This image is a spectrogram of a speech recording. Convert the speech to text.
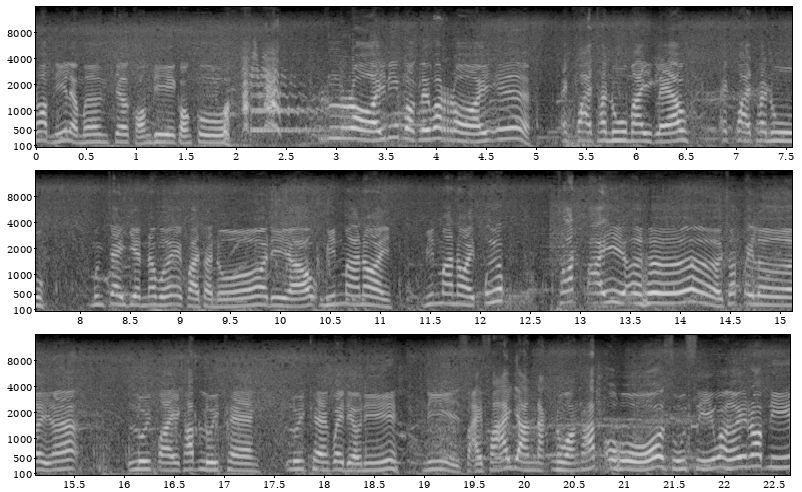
รอบนี้แหละเมึงเจอของดีของกูร้อยนี่บอกเลยว่าร้อยเออ ไอ้ควายธนูมาอีกแล้ว ไอ้ควายธนู มึงใจเย็นนะเว้ยไอ้ควายธนูเดี๋ยว มิ้นมาหน่อย มิ้นมาหน่อยปุ๊บช็อตไปเออเฮ้อช็อตไปเลยนะฮะลุยไปครับลุยแข่งลุยแข่งไปเดี๋ยวนี้ นี่สายฟ้าอย่างหนักหน่วงครับ โอ้โห สูสีว่าเฮ้ยรอบนี้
